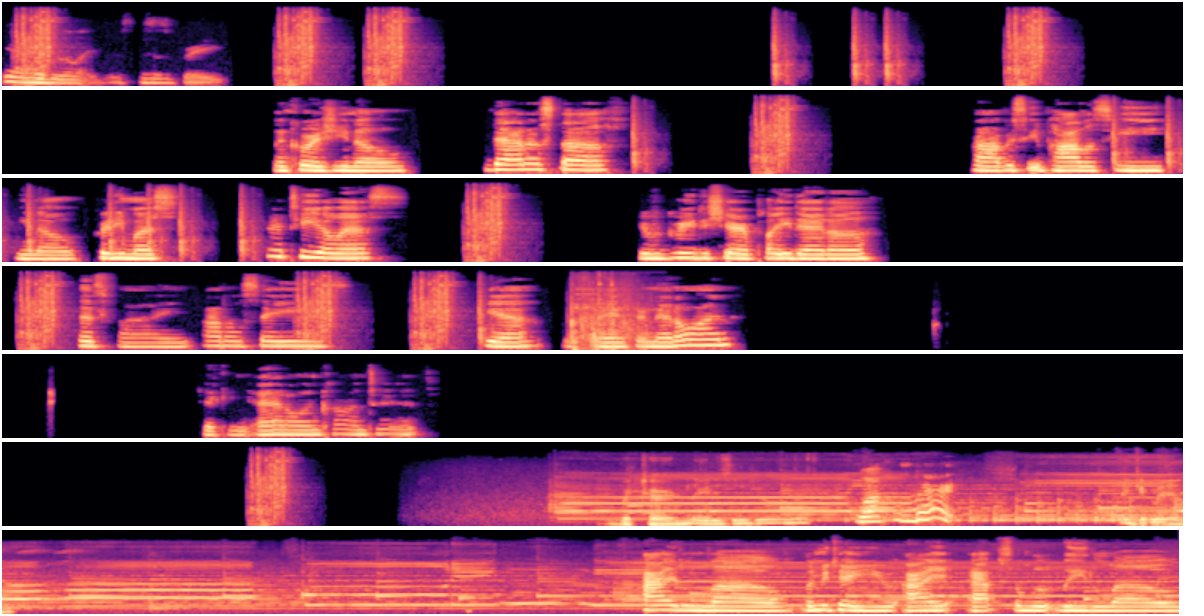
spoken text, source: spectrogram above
Yeah, we'll do it like this. This is great. of course, you know, data stuff, privacy policy, you know, pretty much your TOS. You've agreed to share play data. That's fine. Auto saves. Yeah, just go ahead and turn that on. Checking add-on content. Return, ladies and gentlemen. Welcome back. Thank you, man. I love, let me tell you, I absolutely love,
